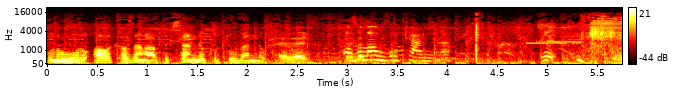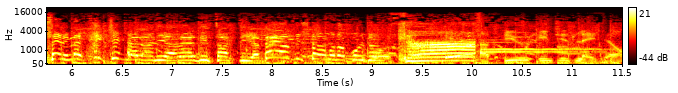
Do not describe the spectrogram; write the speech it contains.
Bunu vur al kazan artık sen de kurtul ben de kurtul. Evet. O zaman vur kendine. Senin ben sikecek belanı ya verdiğin taktiği ya. Beyaz işte amına koydum. A few inches later.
